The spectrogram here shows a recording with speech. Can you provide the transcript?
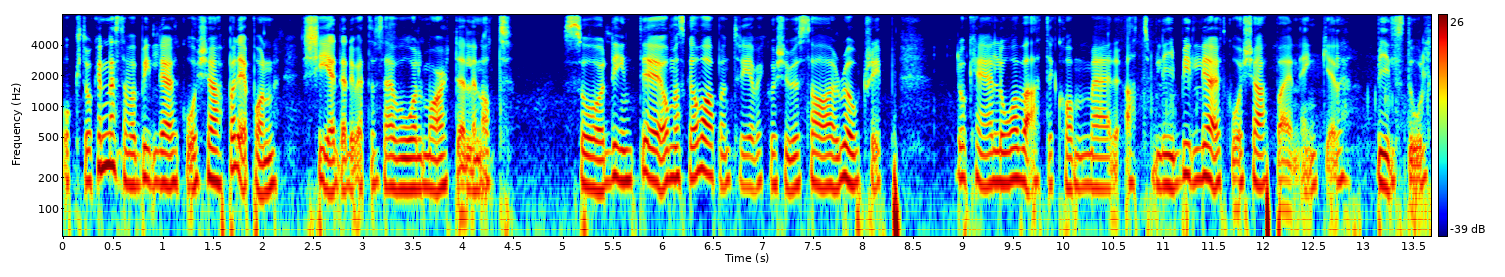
Och då kan det nästan vara billigare att gå och köpa det på en kedja, du vet en sån här Walmart eller något. Så det är inte, om man ska vara på en tre veckors USA roadtrip, då kan jag lova att det kommer att bli billigare att gå och köpa en enkel bilstol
